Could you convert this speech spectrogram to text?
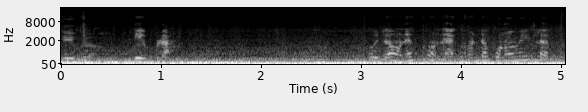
ডেবরা ডেবরা ওইটা অনেকক্ষণ এক ঘণ্টা পনেরো মিনিট লাগবে।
